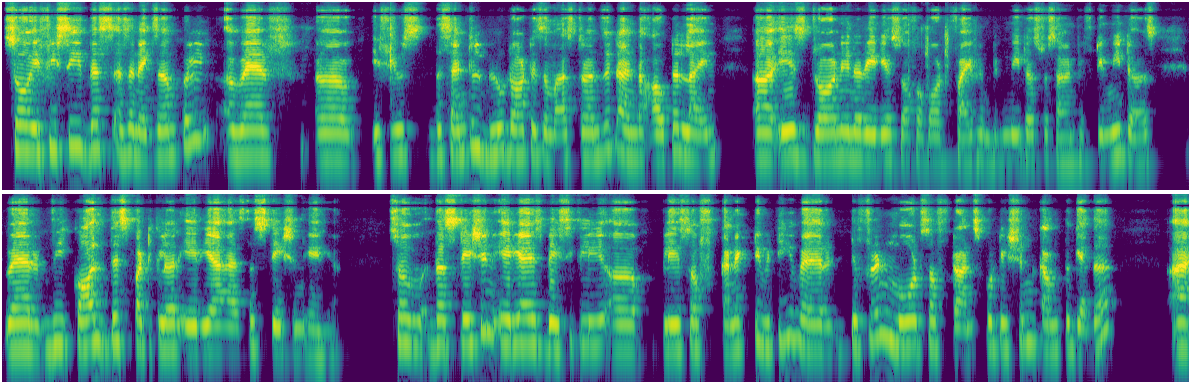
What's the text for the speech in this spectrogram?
So if you see this as an example uh, where uh, if you the central blue dot is a mass transit and the outer line uh, is drawn in a radius of about 500 meters to 750 meters, where we call this particular area as the station area. So the station area is basically a place of connectivity where different modes of transportation come together. Uh,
